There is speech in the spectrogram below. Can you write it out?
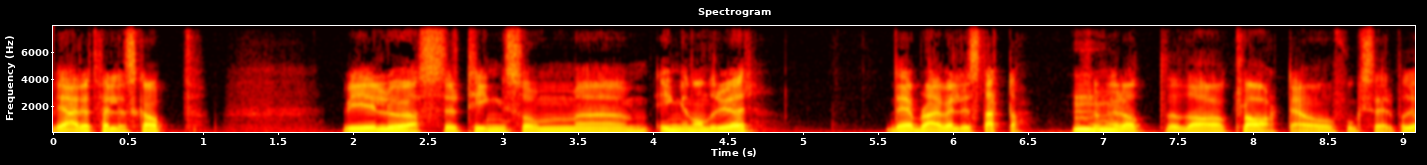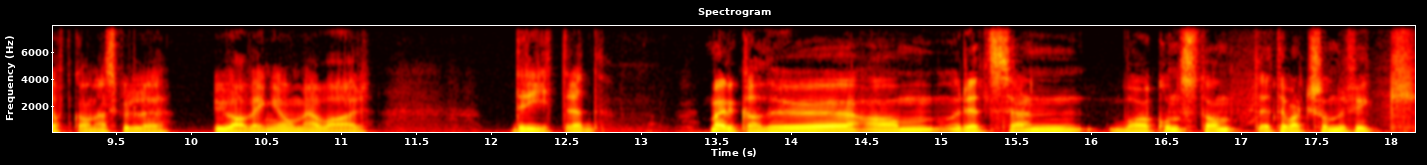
vi er et fellesskap, vi løser ting som eh, ingen andre gjør, det blei veldig sterkt, da. Som gjorde at da klarte jeg å fokusere på de oppgavene jeg skulle, uavhengig om jeg var dritredd. Merka du om redselen var konstant etter hvert som du fikk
